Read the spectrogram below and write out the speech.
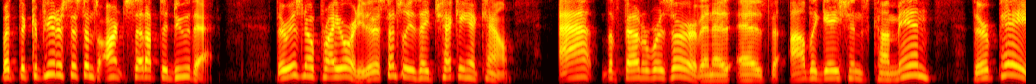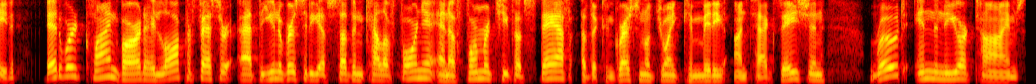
But the computer systems aren't set up to do that. There is no priority. There essentially is a checking account at the Federal Reserve. And as the obligations come in, they're paid. Edward Kleinbard, a law professor at the University of Southern California and a former chief of staff of the Congressional Joint Committee on Taxation, wrote in the New York Times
